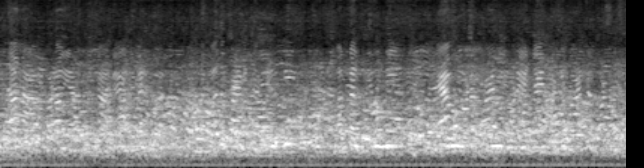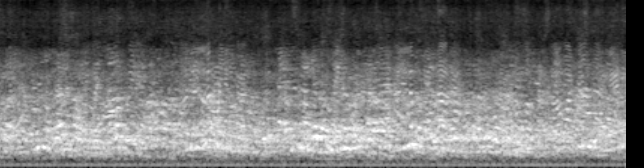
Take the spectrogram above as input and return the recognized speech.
இதான் நான் படம் எடுத்துருக்காங்க அந்த மது பழக்கத்தை நிறுத்தி மக்கள் திரும்பி ஃபேமிலியோட குழந்தையோட என்ஜாய் பண்ணி வாழ்க்கை ஓட்டணும் நல்லா பண்ணியிருக்காங்க நல்ல முறையில் தான் மக்கள் சாப்பாட்டான லேடி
